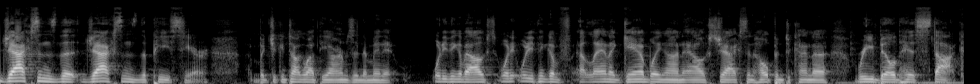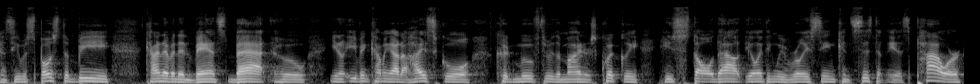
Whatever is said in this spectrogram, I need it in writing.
Jackson's the Jackson's the piece here, but you can talk about the arms in a minute. What do you think of Alex? What do, what do you think of Atlanta gambling on Alex Jackson, hoping to kind of rebuild his stock? Because he was supposed to be kind of an advanced bat who, you know, even coming out of high school could move through the minors quickly. He's stalled out. The only thing we've really seen consistently is power,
